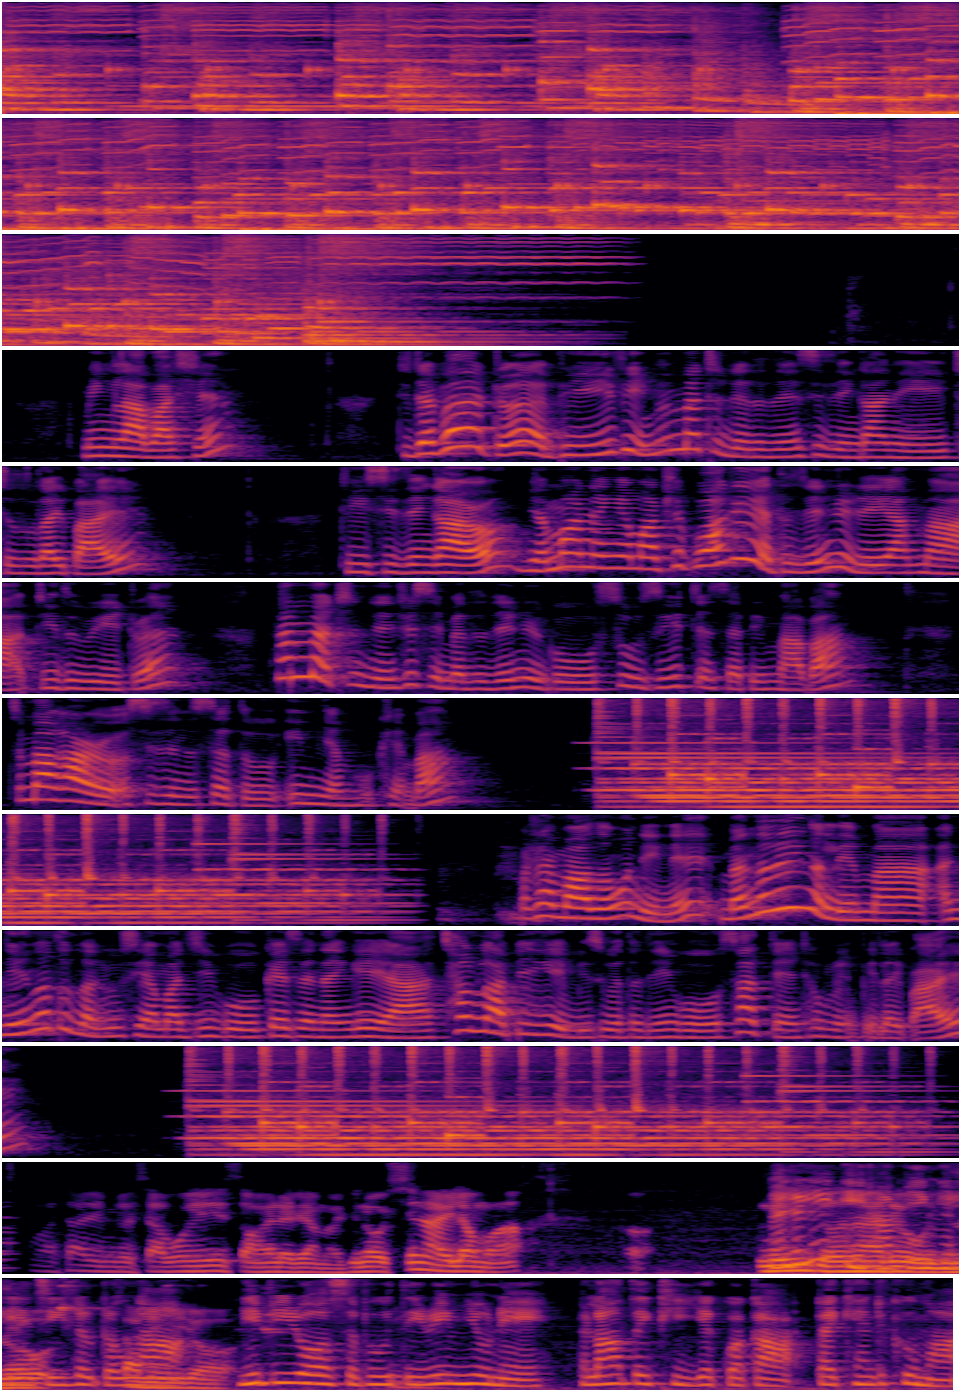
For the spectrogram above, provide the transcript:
မင်္ဂလာပါရှင်ဒီတစ်ပတ်အတွက် BEV မှတ်မှတ်တင်တဲ့သတင်းစီစဉ်ကနေကြိုဆိုလိုက်ပါတယ်ဒီစီစဉ်ကတော့မြန်မာနိုင်ငံမှာဖြစ်ပွားခဲ့တဲ့သတင်းတွေတွေကမှပြည်သူတွေအတွက်မှတ်မှတ်တင်တင်ဖြစ်စေမယ့်သတင်းတွေကိုစူးစီးတင်ဆက်ပေးမှာပါ ကျွန်မကတော့အစီအစဉ်တစ်ဆက်သူအိမြတ်မှုခင်ပါပထမဆုံးအနေနဲ့မန္တလေးငလင်မှာအငိမ့်သောသူနာကျူဆီယာမကြီးကိုကယ်ဆယ်နိုင်ခဲ့ရာ6လပြည့်ခဲ့ပြီဆိုတဲ့သတင်းကိုစတင်ထုတ်လွှင့်ပေးလိုက်ပါတယ်ဟိုစတင်ပြီးတော့စာပွဲဆောင်ရွက်လိုက်ရမှာကျွန်တော်၈နာရီလောက်မှာမန္တလေးအင်အားပြင်းငလင်ကြီးလှုပ်တုံးကစတင်ပြီးတော့နေပြည်တော်စပူတီရီမြို့နယ်ဗလာသိတ်ထိရက်ကွက်ကတိုက်ခန်းတစ်ခုမှာ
